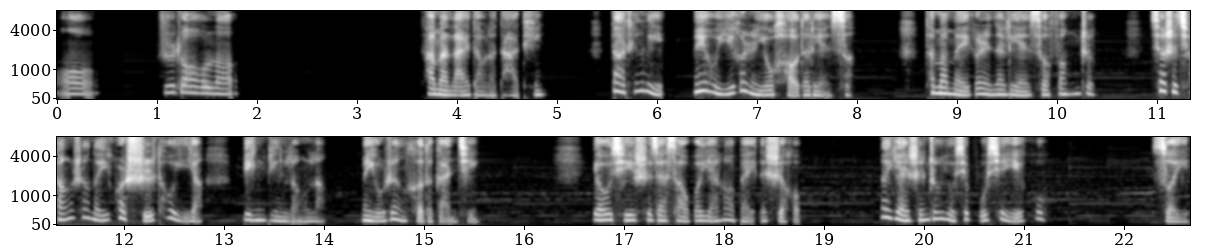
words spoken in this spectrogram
哦，知道了。”他们来到了大厅，大厅里没有一个人有好的脸色，他们每个人的脸色方正，像是墙上的一块石头一样冰冰冷冷，没有任何的感情。尤其是在扫过阎洛北的时候，那眼神中有些不屑一顾。所以，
